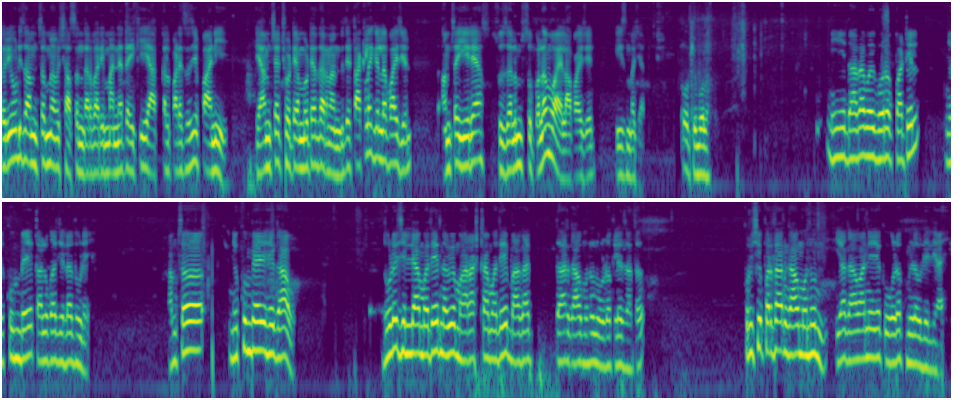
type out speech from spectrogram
तर एवढीच आमचं म- शासन दरबारी मान्यता आहे की या अक्कलपाड्याचं जे पाणी आहे हे आमच्या छोट्या मोठ्या धरणांमध्ये टाकलं गेलं पाहिजे. आमचा एरिया सुजलम सुफलम व्हायला पाहिजे हीच मजा ओके बोला. मी दादाबाई गोरख पाटील निकुंबे तालुका जिल्हा धुळे. आमचं निकुंबे हे गाव धुळे जिल्ह्यामध्ये नवे महाराष्ट्रामध्ये बागायतदार गाव म्हणून ओळखले जातं. कृषीप्रधान गाव म्हणून या गावाने एक ओळख मिळवलेली आहे.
